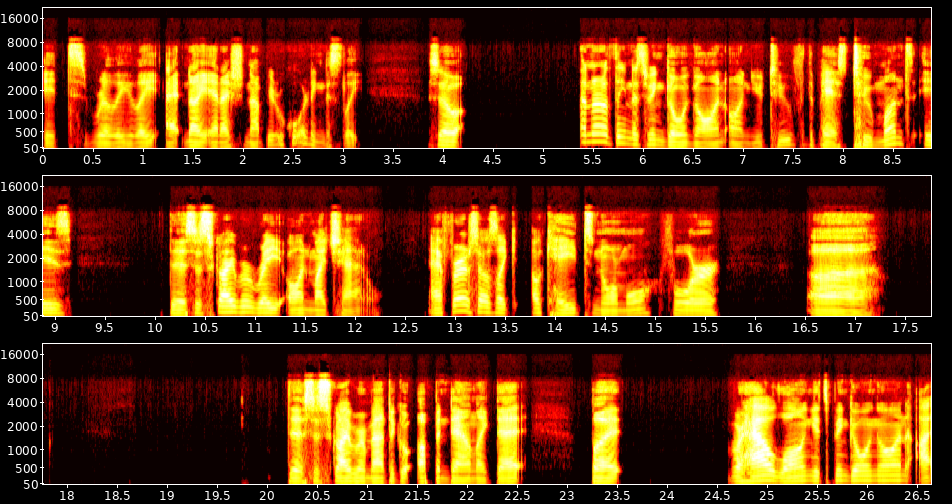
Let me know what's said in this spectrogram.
it's really late at night and I should not be recording this late. So another thing that's been going on on YouTube for the past two months is the subscriber rate on my channel. At first, I was like, okay, it's normal for uh, the subscriber amount to go up and down like that, but for how long it's been going on, I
